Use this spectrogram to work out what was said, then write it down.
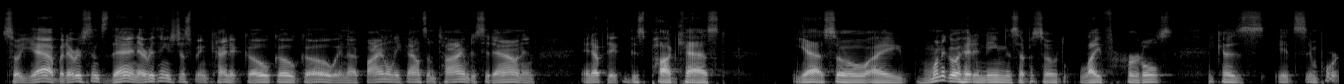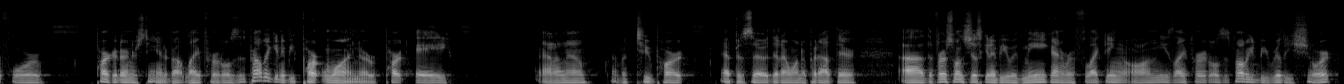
So yeah, but ever since then, everything's just been kind of go, go, go. And I finally found some time to sit down and, and update this podcast. Yeah, so I want to go ahead and name this episode Life Hurdles because it's important for Parker to understand about life hurdles. It's probably going to be part one or part A. I don't know, of a two part episode that I want to put out there. Uh, the first one's just going to be with me, kind of reflecting on these life hurdles. It's probably going to be really short.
